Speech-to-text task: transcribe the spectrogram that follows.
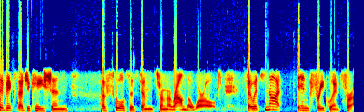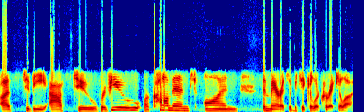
civics education of school systems from around the world. So it's not infrequent for us to be asked to review or comment on the merits of particular curricula.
